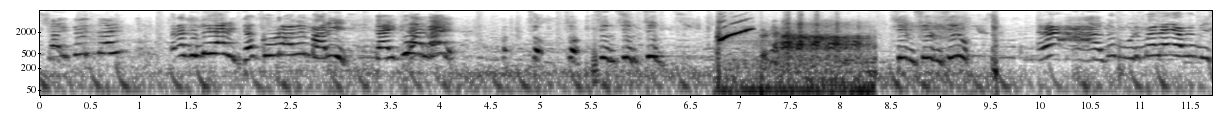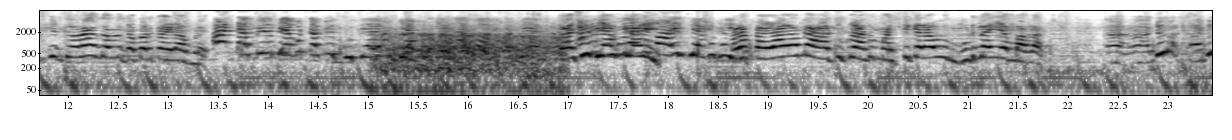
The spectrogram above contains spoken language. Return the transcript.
કઈકું તઈ અરે તું તો યાર ઇજ્જત ખોરાવે મારી કઈકું અમે સુર સુર સુર સુર સુર સુર સુર અરે આ તો મૂડમાં લઈ આપણે બિસ્કિટ ખવડાવ તો આપણે ગબર કઈડા આપણે આ ટપી બેગો ટપી કૂટે આવે બેગો કઈડા કશું બેગો નહીં મારી બેગો થઈ અરે કઈડા આપણે આ ટુકડા તો મસ્તી કરાવું મૂડ નહીં એમ બાબલા આજુ આજુ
